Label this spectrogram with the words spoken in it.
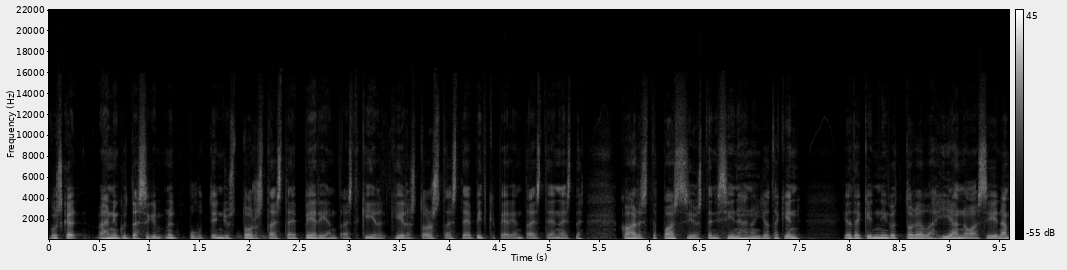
koska vähän niin kuin tässäkin nyt puhuttiin just torstaista ja perjantaista, kiirastorstaista ja pitkäperjantaista ja näistä kahdesta passiosta, niin siinähän on jotakin, jotakin niin kuin todella hienoa siinä,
